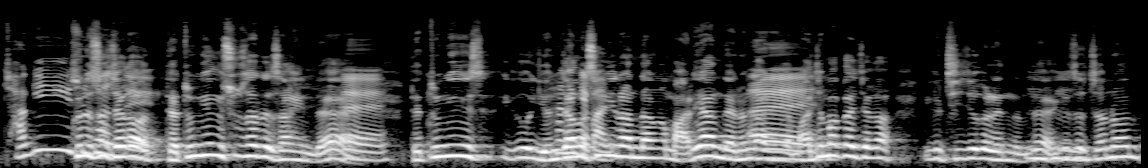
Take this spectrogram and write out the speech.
자기 그래서 수사인데. 제가 대통령이 수사 대상인데 네. 대통령이 스- 이거 연장을 말- 승인한다는 건 말이 안 되는 거 아니냐. 네. 마지막까지 제가 이걸 지적을 했는데 그래서 저는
